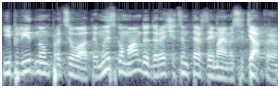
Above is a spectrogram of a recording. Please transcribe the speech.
і плідно працювати. Ми з командою, до речі, цим теж займаємося. Дякую.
